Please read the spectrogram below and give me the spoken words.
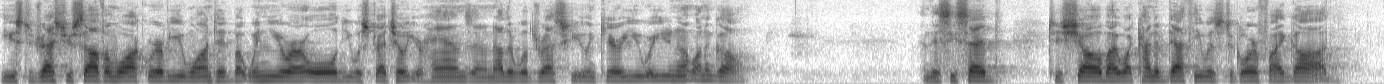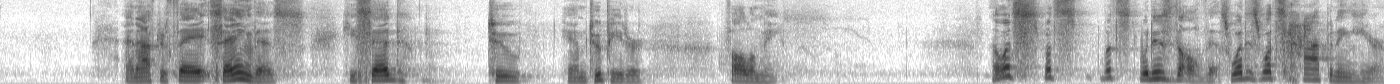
you used to dress yourself and walk wherever you wanted, but when you are old, you will stretch out your hands, and another will dress you and carry you where you do not want to go. And this he said to show by what kind of death he was to glorify God. And after th- saying this, he said to him, to Peter, Follow me. Now, what's, what's, what's, what is all this? What is, what's happening here?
